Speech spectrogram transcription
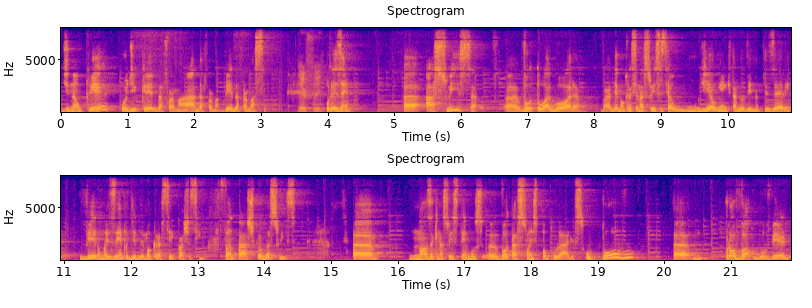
de não crer, ou de crer da forma A, da forma B, da forma C. Perfeito. Por exemplo, a Suíça ah, votou agora. A democracia na Suíça, se algum dia alguém que está me ouvindo quiserem ver um exemplo de democracia que eu acho assim fantástico, é o da Suíça. Ah, nós aqui na Suíça temos ah, votações populares. O povo provoca o governo,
